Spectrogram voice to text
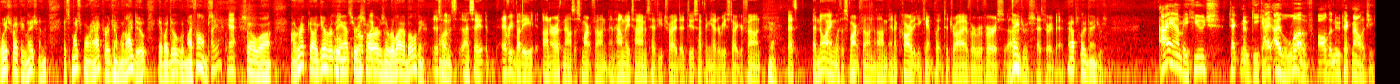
voice recognition, it's much more accurate than what I do if I do it with my thumbs. Oh yeah, yeah. So, uh, uh, Rick, uh, give her the Well, answer real as far quick, as the reliability. This on one, it. is- I say everybody on Earth now has a smartphone, and how many times have you tried to do something you had to restart your phone? Yeah. That's annoying with a smartphone. Um, in a car that you can't put into drive or reverse, uh, Dangerous. That's very bad. absolutely dangerous. I am a huge techno geek. I, I love all the new technology.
